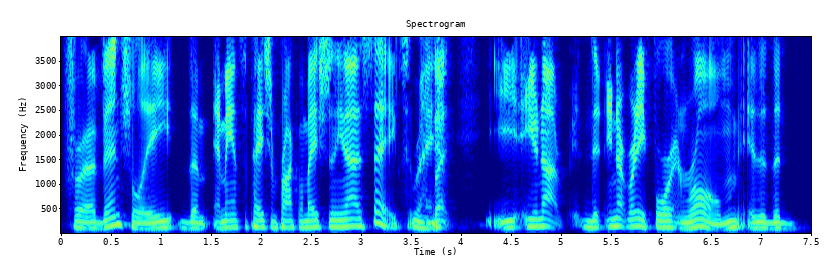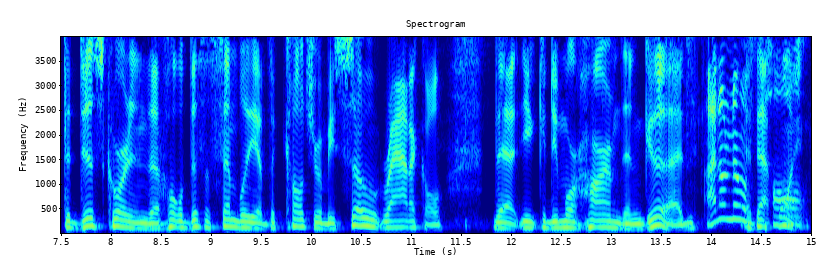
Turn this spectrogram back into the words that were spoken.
for eventually the Emancipation Proclamation of the United States. Right. But you're not, you're not ready for it in Rome. The, the the discord and the whole disassembly of the culture would be so radical that you could do more harm than good. I don't know if Paul. Point.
